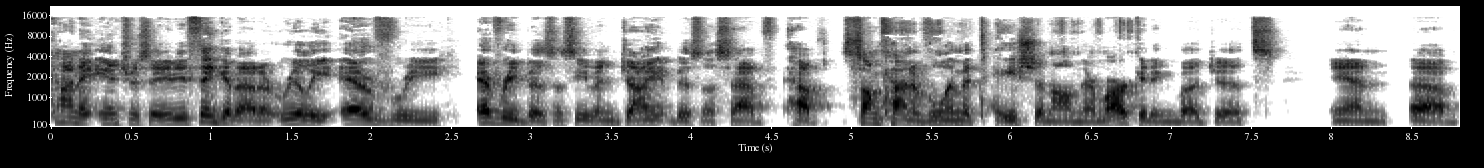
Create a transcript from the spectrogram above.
kind of interesting if you think about it really every every business even giant business have have some kind of limitation on their marketing budgets. And um,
